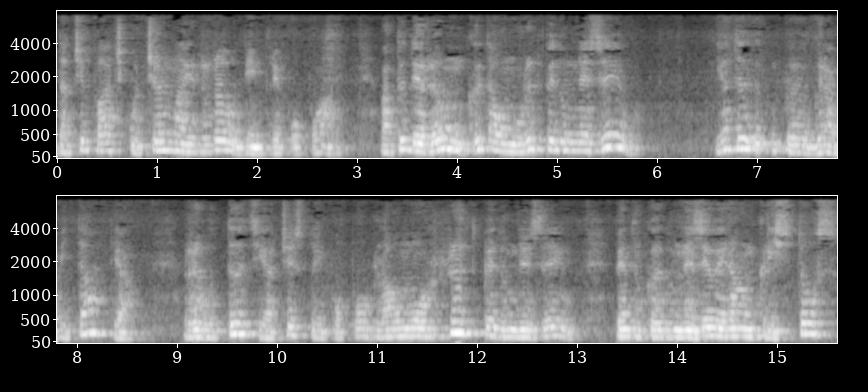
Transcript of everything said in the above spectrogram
dar ce faci cu cel mai rău dintre popoare? Atât de rău încât a omorât pe Dumnezeu. Iată uh, uh, gravitatea răutății acestui popor. L-a omorât pe Dumnezeu, pentru că Dumnezeu era în Hristos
